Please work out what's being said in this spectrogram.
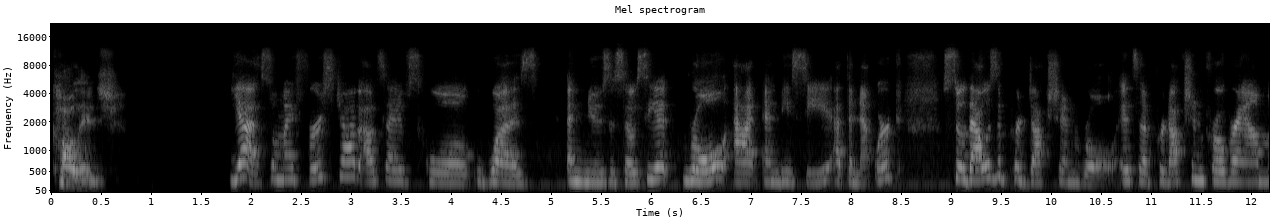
college? Yeah, so my first job outside of school was a news associate role at NBC at the network. So that was a production role. It's a production program.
